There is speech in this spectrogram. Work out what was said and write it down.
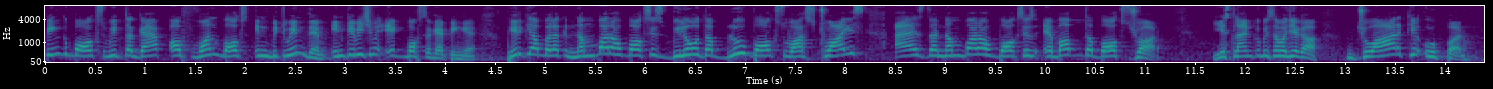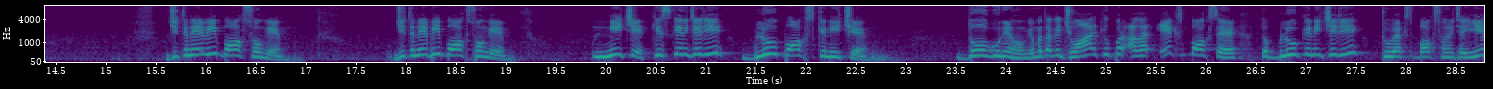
pink box with the gap of one box in between them इनके बीच में एक बॉक्स का गैपिंग है। फिर क्या बोला number of boxes below the blue box was twice as the number of boxes above the box jowar. इस लाइन को भी समझिएगा। ज्वार के ऊपर। जितने भी बॉक्स होंगे, जितने भी बॉक्स होंगे, नीचे, किसके नीचे जी? ब्लू बॉक्स के नीचे। दो गुने होंगे। मतलब कि ज्वार के ऊपर अगर एक्स बॉक्स है तो ब्लू के नीचे जी टू एक्स बॉक्स होनी चाहिए।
